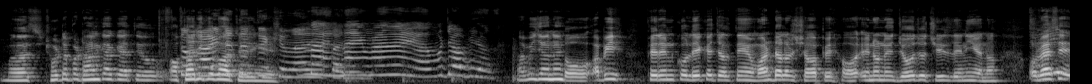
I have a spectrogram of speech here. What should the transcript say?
बस छोटे पठान क्या कहते हो? अब तारीख के बाद चलेंगे। नहीं नहीं मैं नहीं मुझे अभी जाना अभी जाना है? तो अभी फिर इनको लेके चलते हैं वन डॉलर शॉप पे और इन्होंने जो जो चीज़ लेनी है ना और वैसे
